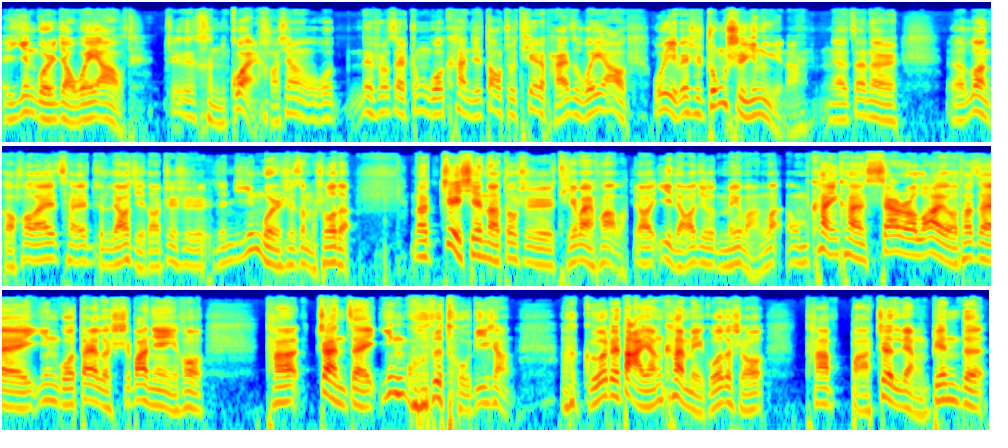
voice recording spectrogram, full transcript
英国人叫 way out，这个很怪，好像我那时候在中国看见到处贴着牌子 way out，我以为是中式英语呢。那在那儿呃乱搞，后来才了解到这是人家英国人是这么说的。那这些呢都是题外话了，要一聊就没完了。我们看一看 Sarah Liles，他在英国待了十八年以后。他站在英国的土地上，啊，隔着大洋看美国的时候，他把这两边的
